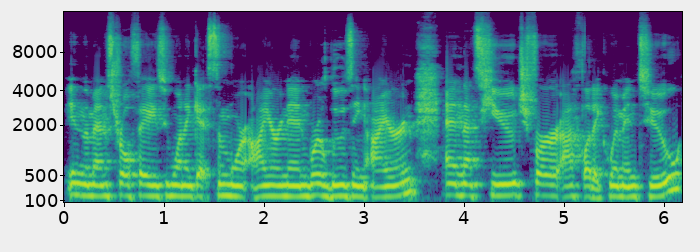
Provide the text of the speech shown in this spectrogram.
in the menstrual phase, we want to get some more iron in. We're losing iron, and that's huge for athletic women too.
